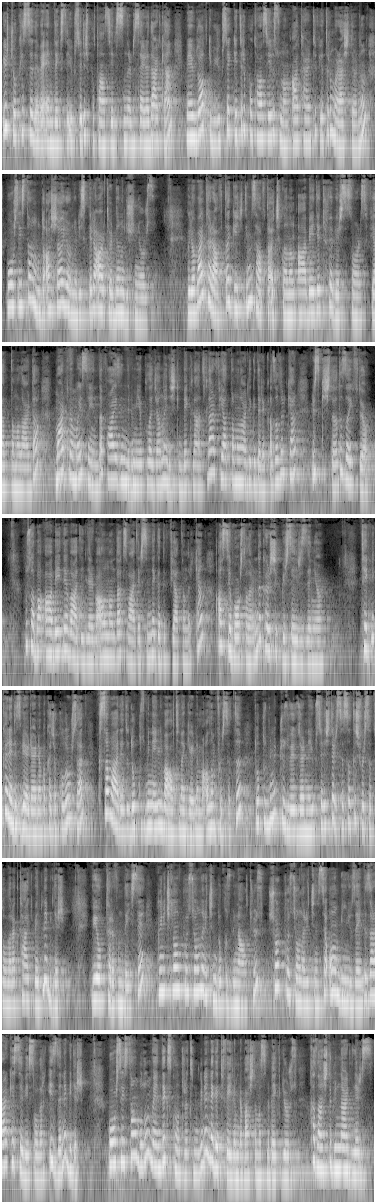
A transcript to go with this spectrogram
Birçok hissede ve endekste yükseliş potansiyeli sınırlı seyrederken mevduat gibi yüksek getiri potansiyeli sunan alternatif yatırım araçlarının Borsa İstanbul'da aşağı yönlü riskleri artırdığını düşünüyoruz. Global tarafta geçtiğimiz hafta açıklanan ABD tüfe verisi sonrası fiyatlamalarda Mart ve Mayıs ayında faiz indirimi yapılacağına ilişkin beklentiler fiyatlamalarda giderek azalırken risk iştahı da zayıflıyor. Bu sabah ABD vadelileri ve Alman DAX vadesi negatif fiyatlanırken Asya borsalarında karışık bir seyir izleniyor. Teknik analiz verilerine bakacak olursak kısa vadede 9050 ve altına gerileme alım fırsatı, 9300 ve üzerine yükselişler ise satış fırsatı olarak takip edilebilir. Viyop tarafında ise gün içi long pozisyonlar için 9600, short pozisyonlar için ise 10150 zarar kes seviyesi olarak izlenebilir. Borsa İstanbul'un ve endeks kontratının güne negatif eğilimle başlamasını bekliyoruz. Kazançlı günler dileriz.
